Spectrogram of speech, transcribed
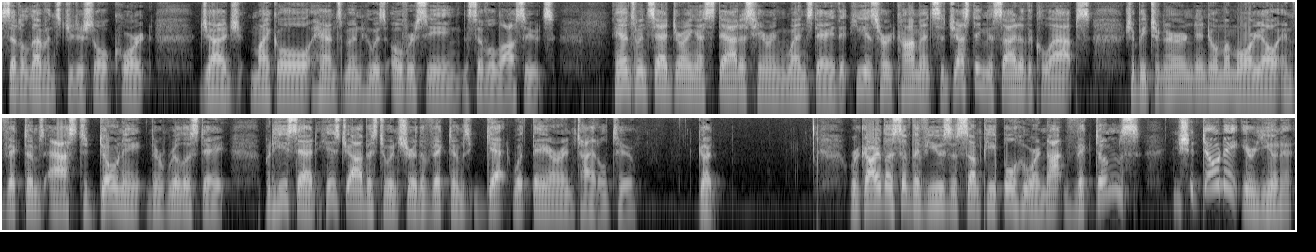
said 11th Judicial Court Judge Michael Hanzman, who is overseeing the civil lawsuits. Hanzman said during a status hearing Wednesday that he has heard comments suggesting the site of the collapse should be turned into a memorial and victims asked to donate their real estate. But he said his job is to ensure the victims get what they are entitled to. Good. Regardless of the views of some people who are not victims, you should donate your unit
